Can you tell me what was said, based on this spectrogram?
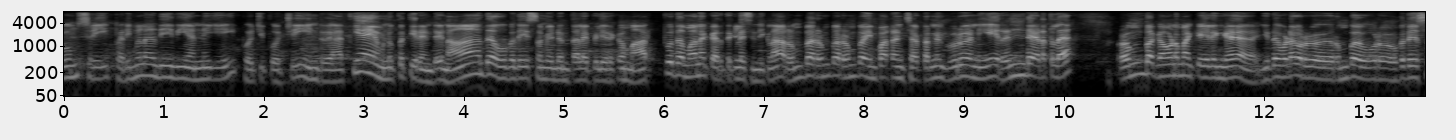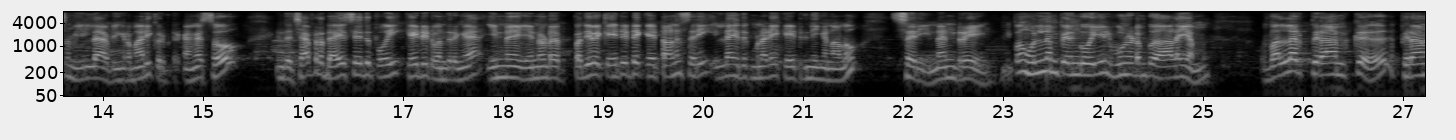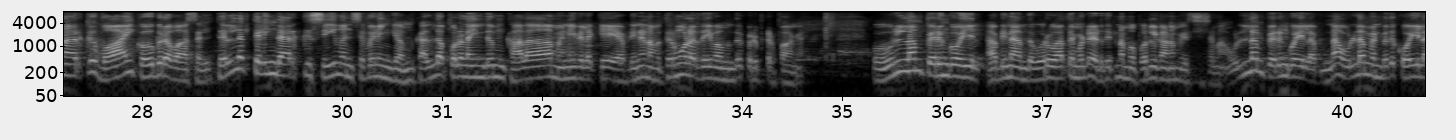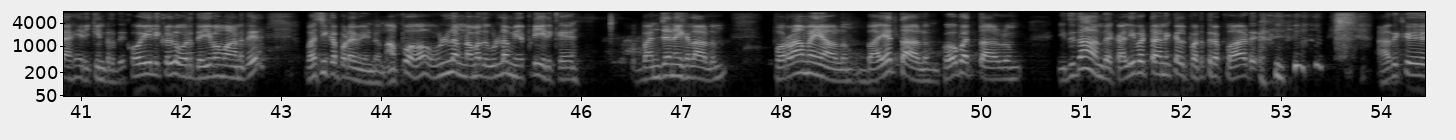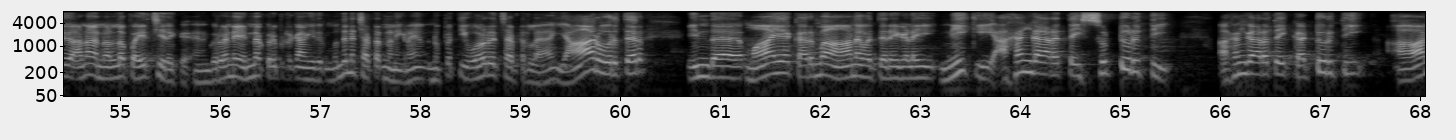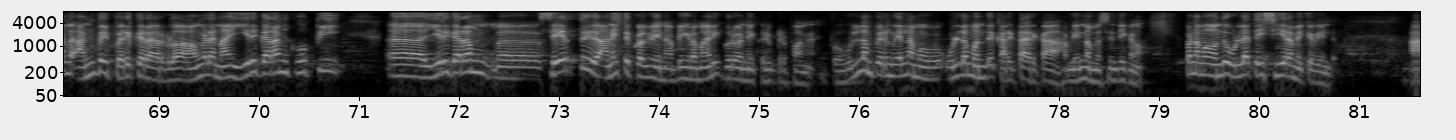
ஓம் ஸ்ரீ பரிமலாதேவி அன்னையை போற்றி போற்றி இன்று அத்தியாயம் முப்பத்தி ரெண்டு நாத உபதேசம் என்னும் தலைப்பில் இருக்கும் அற்புதமான கருத்துக்களை சிந்திக்கலாம். ரொம்ப ரொம்ப ரொம்ப இம்பார்ட்டன்ட் சாப்டர்னு குரு அண்ணியே ரெண்டு இடத்துல ரொம்ப கவனமா கேளுங்க. இதை விட ஒரு ரொம்ப ஒரு உபதேசம் இல்லை அப்படிங்கிற மாதிரி குறிப்பிட்டிருக்காங்க. ஸோ இந்த சாப்டர் தயவு செய்து போய் கேட்டுட்டு வந்துருங்க. இன்னும் என்னோட பதிவை கேட்டுட்டு கேட்டாலும் சரி இல்லை இதுக்கு முன்னாடியே கேட்டிருந்தீங்கனாலும் சரி. நன்றி. இப்போ உள்ளம் பெருங்கோயில் ஊனடம்பு ஆலயம். வல்லற் பிரான்க்கு பிரானார்க்கு வாய் கோபுரவாசல் தெல்ல தெளிந்தார்க்கு சீவன் சிவலிங்கம் கள்ள புலனைந்தும் கலா மணி விளக்கே அப்படின்னு நம்ம திருமூலர் தெய்வம் வந்து குறிப்பிட்டிருப்பாங்க. உள்ளம் பெருங்கோயில் அப்படின்னு அந்த ஒரு வார்த்தை மட்டும் எடுத்துட்டு நம்ம பொருள் காண முயற்சி செய்யலாம். உள்ளம் பெருங்கோயில் அப்படின்னா உள்ளம் என்பது கோயிலாக இருக்கின்றது. கோயிலுக்குள் ஒரு தெய்வமானது வசிக்கப்பட வேண்டும். அப்போ உள்ளம் நமது உள்ளம் எப்படி இருக்கு? வஞ்சனைகளாலும் பொறாமையாலும் பயத்தாலும் கோபத்தாலும் இதுதான் அந்த கழிவட்டானுக்கள் படுத்துற பாடு. அதுக்கு ஆனா நல்ல பயிற்சி இருக்கு. குருவனை என்ன குறிப்பிட்டிருக்காங்க இதுக்கு முந்தின சாப்டர் நினைக்கிறேன். முப்பத்தி ஒரு சாப்டர்ல யார் ஒருத்தர் இந்த மாய கர்ம ஆணவ திரைகளை நீக்கி அகங்காரத்தை சுட்டுறுத்தி அகங்காரத்தை கட்டுறுத்தி ஆண் அன்பை பெருக்கிறார்களோ அவங்கள நான் இருகரம் கூப்பி இருகரம் சேர்த்து அணைத்துக் கொள்வேன் அப்படிங்கிற மாதிரி குரு என்னை குறிப்பிட்டிருப்பாங்க. இப்போ உள்ளம் பெருங்கையில் நம்ம உள்ளம் வந்து கரெக்டா இருக்கா அப்படின்னு நம்ம சிந்திக்கணும். இப்போ நம்ம வந்து உள்ளத்தை சீரமைக்க வேண்டும்.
